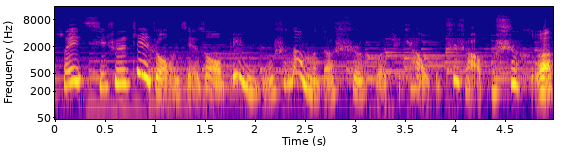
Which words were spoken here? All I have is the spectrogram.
所以其实这种节奏并不是那么的适合去跳舞，至少不适合。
